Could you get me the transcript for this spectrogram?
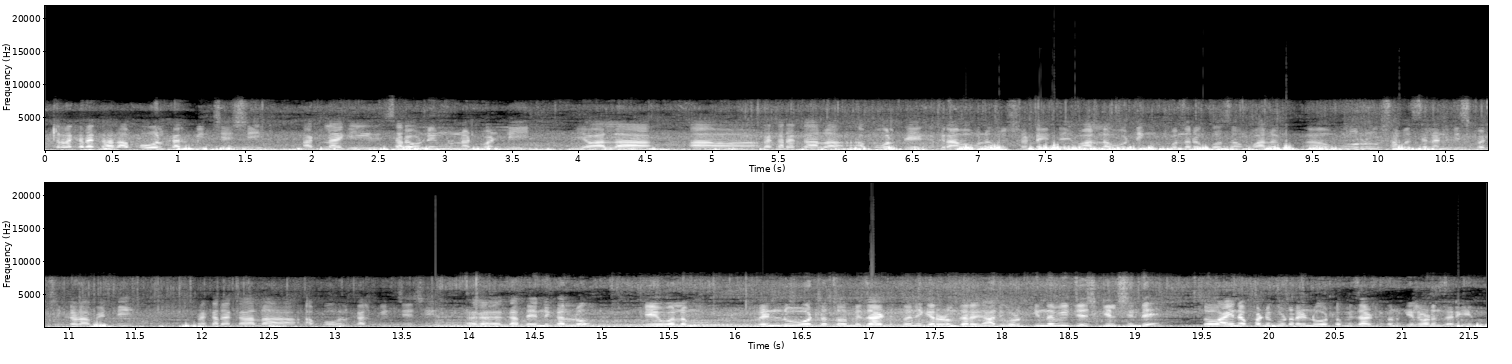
ఇట్లా రకరకాల అపోహలు కల్పించేసి అట్లాగే సరౌండింగ్ ఉన్నటువంటి వాళ్ళ రకరకాల అపోహలు గ్రామంలో చూసినట్టయితే వాళ్ళ ఓటింగ్ పొందడం కోసం వాళ్ళ ఊరు సమస్యలన్నీ తీసుకొచ్చి ఇక్కడ పెట్టి రకరకాల అపోహలు కల్పించేసి గత ఎన్నికల్లో కేవలం రెండు ఓట్లతో మెజార్టీతో గెలవడం జరిగింది. అది కూడా కింద మీద చేసి గెలిచిందే. సో అయినప్పటికీ కూడా రెండు ఓట్ల మెజార్టీతో గెలవడం జరిగింది.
